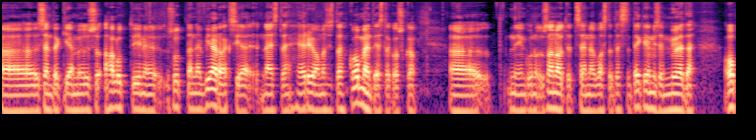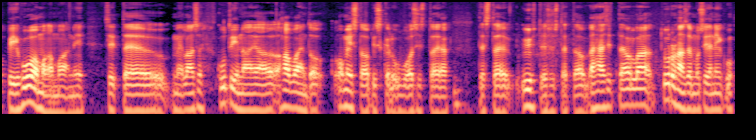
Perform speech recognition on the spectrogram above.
öö, sen takia myös haluttiin sut tänne vieraksi ja näistä erinomaisista kommenteista, koska niin kuin sanoit, että sen vasta tässä tekemisen myötä oppii huomaamaan, niin sitten meillä on se kutina ja havainto omista opiskeluvuosista ja tästä yhteisöstä, että vähän sitten ollaan turhaan semmoisia niin kuin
